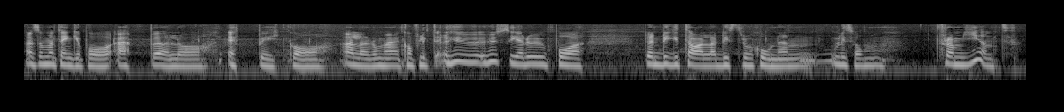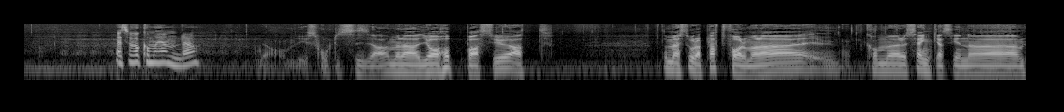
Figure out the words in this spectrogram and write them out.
Alltså om man tänker på Apple och Epic och alla de här konflikterna. Hur, hur ser du på den digitala distributionen liksom framgent? Alltså vad kommer hända? Ja, det är svårt att säga. Jag, menar, jag hoppas ju att de här stora plattformarna kommer sänka sina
